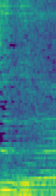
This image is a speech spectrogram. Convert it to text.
single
